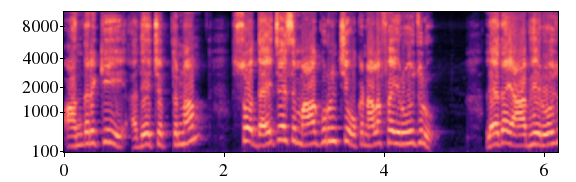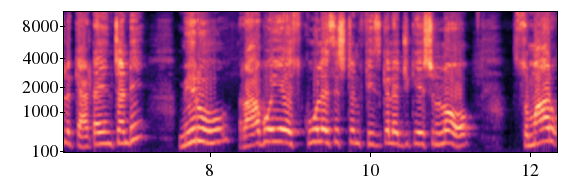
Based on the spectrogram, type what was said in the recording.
అందరికీ అదే చెప్తున్నాం. సో దయచేసి మా గురించి ఒక నలభై రోజులు లేదా యాభై రోజులు కేటాయించండి. మీరు రాబోయే స్కూల్ అసిస్టెంట్ ఫిజికల్ ఎడ్యుకేషన్లో సుమారు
